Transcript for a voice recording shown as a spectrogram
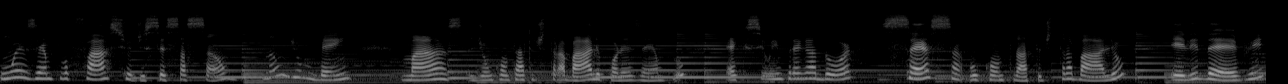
Um exemplo fácil de cessação, não de um bem, mas de um contrato de trabalho, por exemplo, é que se o empregador cessa o contrato de trabalho, ele deve uh,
